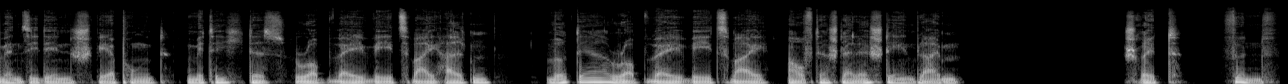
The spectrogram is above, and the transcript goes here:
Wenn Sie den Schwerpunkt mittig des Robway W2 halten, wird der Robway W2 auf der Stelle stehen bleiben. Schritt 5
